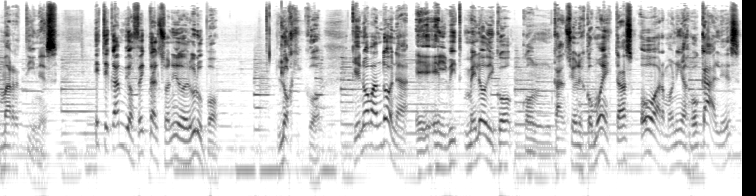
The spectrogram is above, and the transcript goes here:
Martínez. Este cambio afecta al sonido del grupo, lógico, que no abandona eh, el beat melódico con canciones como estas o armonías vocales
